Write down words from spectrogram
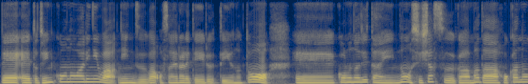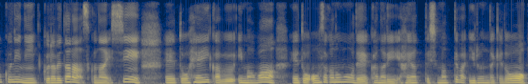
で、えー、と人口の割には人数は抑えられているっていうのと、えー、コロナ自体の死者数がまだ他の国に比べたら少ないし、えー、と変異株今は、えー、と大阪の方でかなり流行ってしまってはいるんだけど、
